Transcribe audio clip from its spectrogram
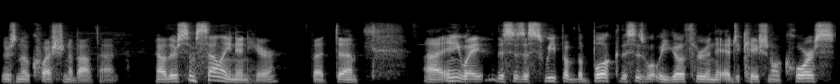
There's no question about that. Now there's some selling in here, but um, uh, anyway, this is a sweep of the book. This is what we go through in the educational course,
